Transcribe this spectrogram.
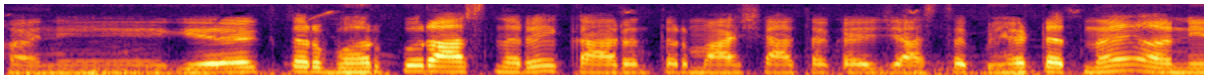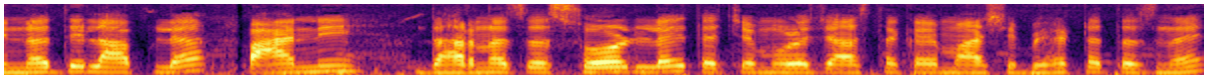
आणि गिरायक तर भरपूर असणार आहे कारण तर मासे आता काही जास्त भेटत नाही आणि नदीला आपल्या पाणी धरणाचं सोडलंय त्याच्यामुळे जास्त काही मासे भेटतच नाही.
